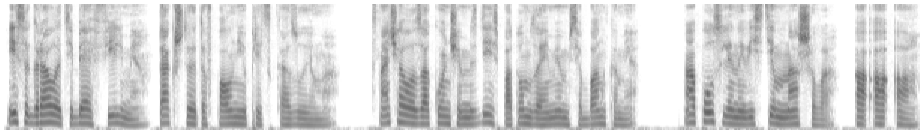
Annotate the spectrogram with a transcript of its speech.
И сыграла тебя в фильме, так что это вполне предсказуемо. Сначала закончим здесь, потом займемся банками, а после навестим нашего ААА.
